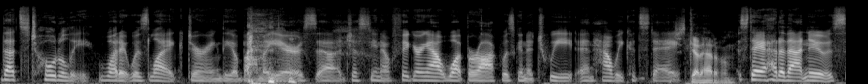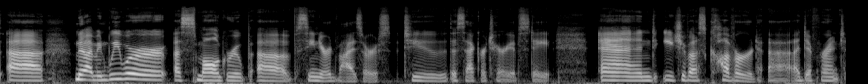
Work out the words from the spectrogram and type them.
That's totally what it was like during the Obama years. Uh, just you know, figuring out what Barack was going to tweet and how we could stay just get ahead of him, stay ahead of that news. Uh, no, I mean we were a small group of senior advisors to the Secretary of State, and each of us covered uh, a different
